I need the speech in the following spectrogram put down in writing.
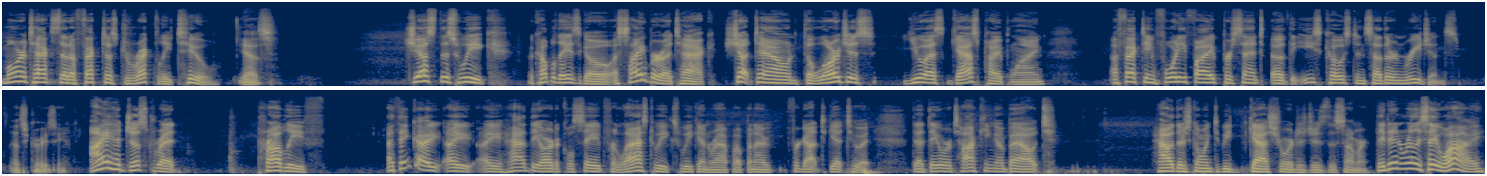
More attacks that affect us directly too. Yes. Just this week, a couple days ago, a cyber attack shut down the largest U.S. gas pipeline, affecting 45% of the East Coast and southern regions. That's crazy. I had just read probably I think I, I, I had the article saved for last week's weekend wrap up and I forgot to get to it. That they were talking about how there's going to be gas shortages this summer. They didn't really say why.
